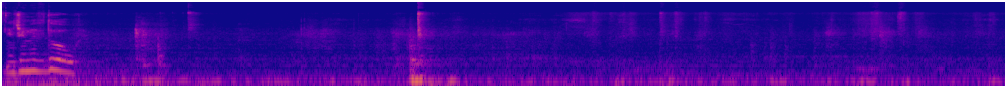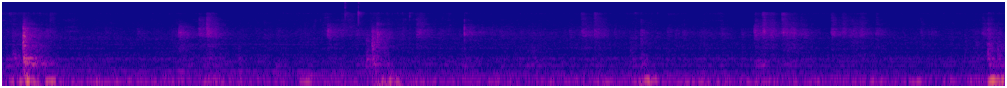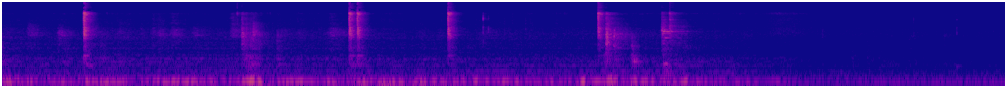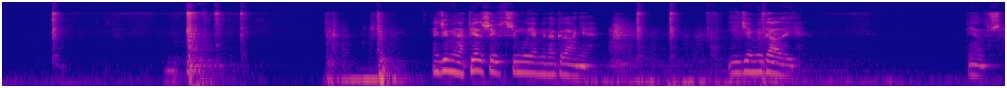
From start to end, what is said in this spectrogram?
Jedziemy w dół. Jedziemy na pierwszej, wstrzymujemy nagranie. I idziemy dalej. Pierwsze.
